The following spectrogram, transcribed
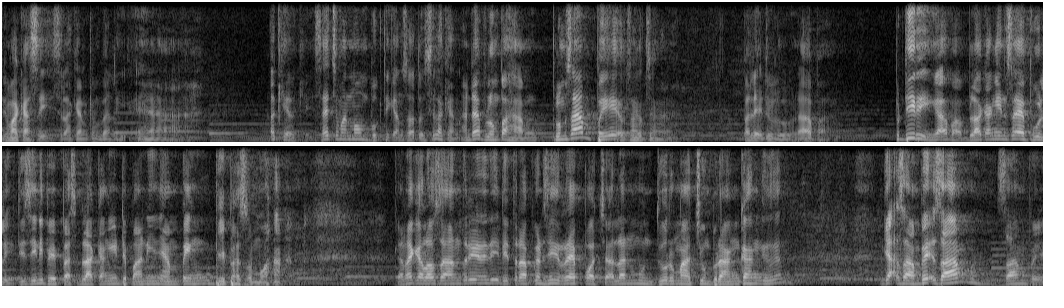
terima kasih. Silahkan kembali. Ya. Oke oke, saya cuma mau membuktikan suatu. Silahkan. Anda belum paham, belum sampai. Balik dulu. Apa? Berdiri nggak apa. Belakangin saya boleh. Di sini bebas. Belakangin, depanin, nyamping, bebas semua. Karena kalau santri nanti diterapkan di sini repot, jalan mundur, maju, berangkang gitu kan. Nggak sampai sam, sampai.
